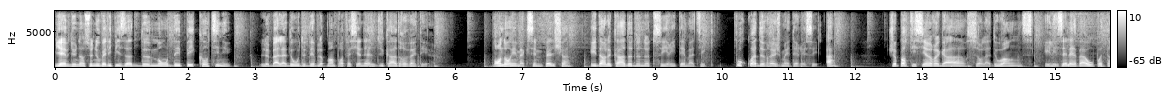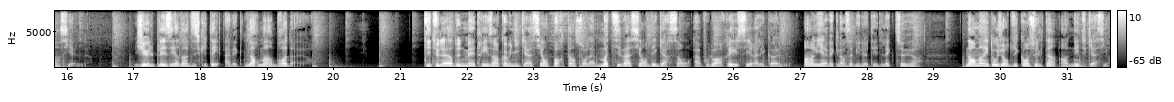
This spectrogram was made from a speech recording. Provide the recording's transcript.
Bienvenue dans ce nouvel épisode de Mon DP continue, le balado de développement professionnel du cadre 21. Mon nom est Maxime Pelchat et dans le cadre de notre série thématique Pourquoi devrais-je m'intéresser à? je porte ici un regard sur la douance et les élèves à haut potentiel. J'ai eu le plaisir d'en discuter avec Normand Brodeur. Titulaire d'une maîtrise en communication portant sur la motivation des garçons à vouloir réussir à l'école en lien avec leurs habiletés de lecture, Normand est aujourd'hui consultant en éducation.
